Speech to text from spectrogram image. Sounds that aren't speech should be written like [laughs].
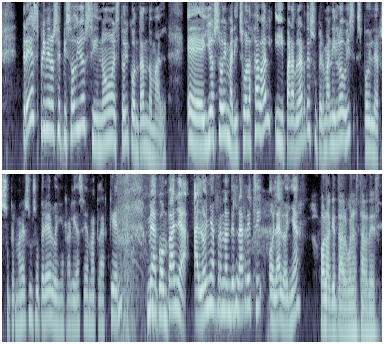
tres primeros episodios, si no estoy contando mal. Eh, yo soy Marichu Olazábal y para hablar de Superman y Lois, spoiler, Superman es un superhéroe y en realidad se llama Clark Kent, me acompaña Aloña Fernández Larrechi. Hola, Aloña. Hola, ¿qué tal? Buenas tardes.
